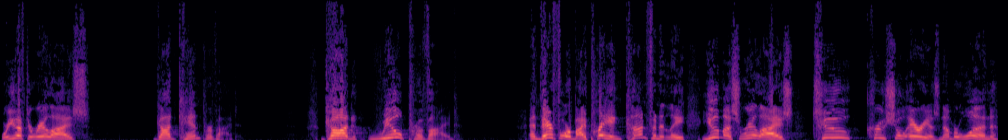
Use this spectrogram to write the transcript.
where you have to realize God can provide. God will provide. And therefore, by praying confidently, you must realize two crucial areas. Number one,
